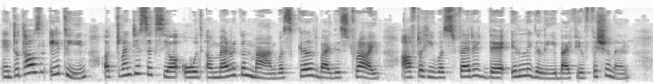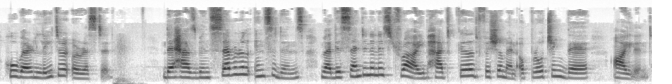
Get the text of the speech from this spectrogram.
In 2018, a 26 year old American man was killed by this tribe after he was ferried there illegally by few fishermen who were later arrested. There has been several incidents where the Sentinelese tribe had killed fishermen approaching their island.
